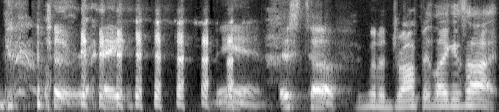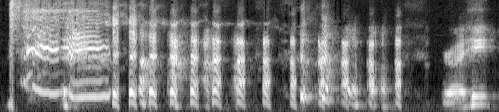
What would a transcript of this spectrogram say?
right man it's tough i'm gonna drop it like it's hot right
